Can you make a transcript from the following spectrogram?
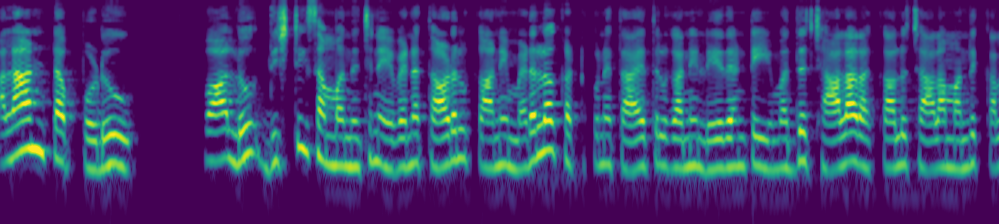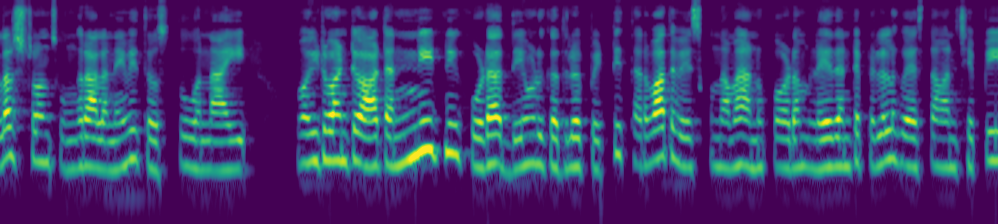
అలాంటప్పుడు వాళ్ళు దిష్టికి సంబంధించిన ఏవైనా తాడులు కానీ మెడలో కట్టుకునే తాయెత్తులు కానీ లేదంటే ఈ మధ్య చాలా రకాలు చాలామంది కలర్ స్టోన్స్ ఉంగరాలు అనేవి తెస్తూ ఉన్నాయి. ఇటువంటి వాటన్నిటిని కూడా దేవుడి గదిలో పెట్టి తర్వాత వేసుకుందామని అనుకోవడం లేదంటే పిల్లలకు వేస్తామని చెప్పి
